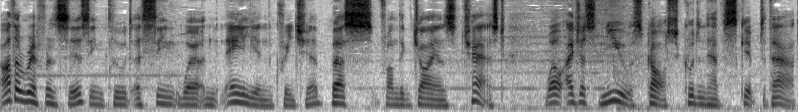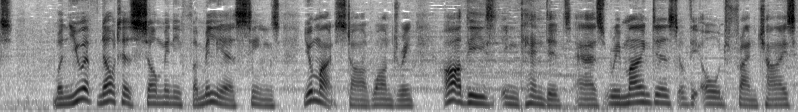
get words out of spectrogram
Other references include a scene where an alien creature bursts from the giant's chest. Well, I just knew Scott couldn't have skipped that. When you have noticed so many familiar scenes, you might start wondering are these intended as reminders of the old franchise,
